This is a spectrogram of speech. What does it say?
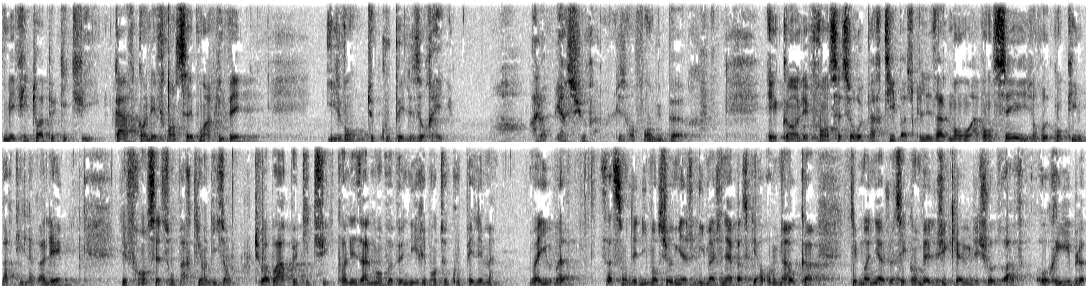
méfie-toi petite fille, car quand les Français vont arriver, ils vont te couper les oreilles. Alors bien sûr, les enfants ont eu peur. Et quand les Français sont repartis, parce que les Allemands ont avancé, ils ont reconquis une partie de la vallée, les Français sont partis en disant Tu vas voir, petite fille, quand les Allemands vont venir, ils vont te couper les mains. Vous voyez, voilà. Ça sont des dimensions imaginaires, parce qu'on n'a aucun témoignage. Je sais qu'en Belgique, il y a eu des choses horribles,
